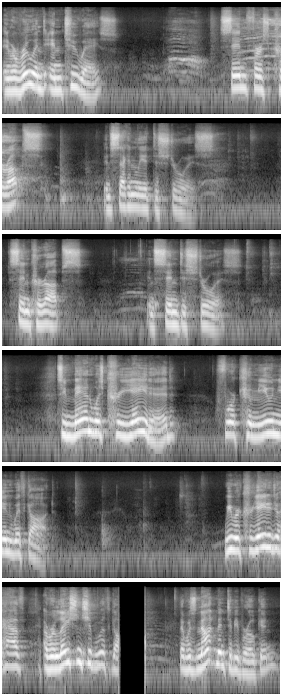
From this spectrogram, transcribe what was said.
And we're ruined in two ways. Sin first corrupts, and secondly, it destroys. Sin corrupts, and sin destroys. See, man was created for communion with God. We were created to have a relationship with God that was not meant to be broken,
